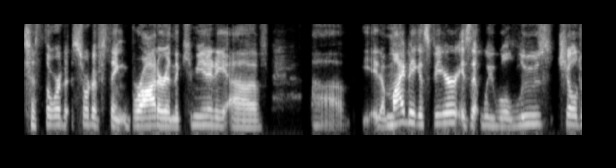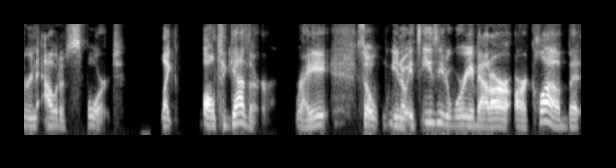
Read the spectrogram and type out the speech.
to sort sort of think broader in the community of uh, you know my biggest fear is that we will lose children out of sport like altogether right? So you know it's easy to worry about our our club but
